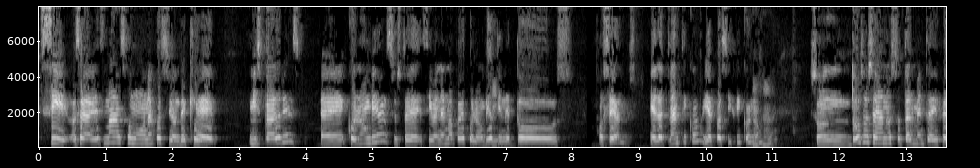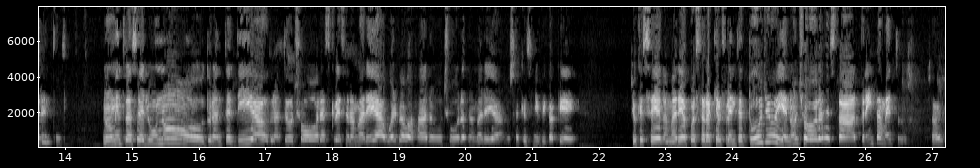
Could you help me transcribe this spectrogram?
sí, o sea, es más como una cuestión de que mis padres, eh, Colombia, si usted, si ven el mapa de Colombia, tiene dos océanos, el Atlántico y el Pacífico, ¿no? Son dos océanos totalmente diferentes. ¿no? Mientras el uno durante el día o durante ocho horas crece la marea, vuelve a bajar ocho horas la marea. O sea, que significa que, yo qué sé, la marea puede estar aquí al frente tuyo y en ocho horas está a 30 metros, ¿sabes?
